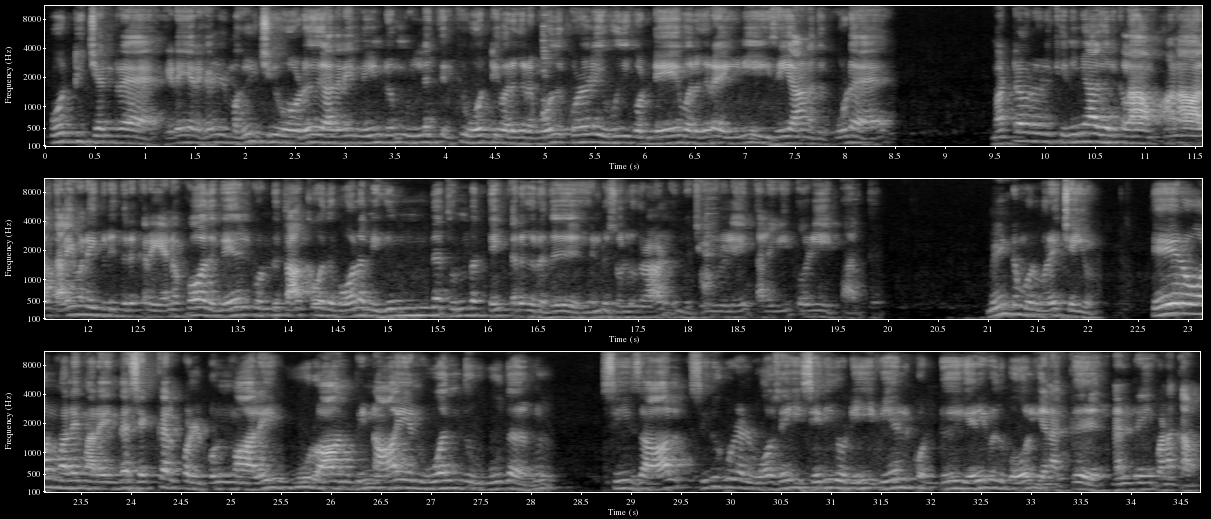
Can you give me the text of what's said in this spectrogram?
ஓட்டி சென்ற இடையர்கள் மகிழ்ச்சியோடு அதனை மீண்டும் இல்லத்திற்கு ஓட்டி வருகிற போது குழலை ஊதிக்கொண்டே வருகிற இனிய இசையானது கூட மற்றவர்களுக்கு இனிமையாக இருக்கலாம். ஆனால் தலைவனை பிரிந்திருக்கிற எனக்கோ அது மேல் கொண்டு தாக்குவது போல மிகுந்த துன்பத்தை தருகிறது என்று சொல்லுகிறாள் இந்த சூழலே தலைவி தோழியை பார்த்து. மீண்டும் ஒரு முறை செய்யும். தேரோன் மலை மறைந்த செக்கற்பல் பொன்மாலை ஊர் பின் ஆயன் உவந்து ஊதல் சீசால் சிறுகுழல் ஓசை செறிதொடி வேல் கொண்டு எரிவது போல் எனக்கு. நன்றி வணக்கம்.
